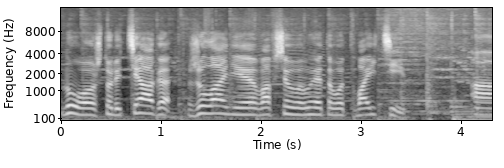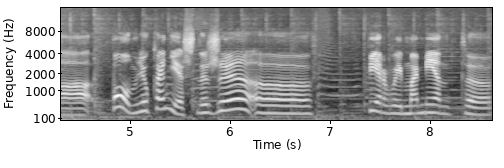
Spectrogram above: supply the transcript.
ну, что ли, тяга, желание во все это вот войти? А, помню, конечно же, э, в первый момент э,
